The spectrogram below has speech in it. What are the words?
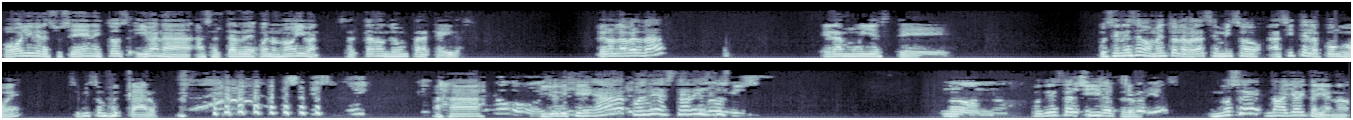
Oliver, Azucena y todos iban a, a saltar de, bueno, no iban, saltaron de un paracaídas. Pero la verdad, era muy este, pues en ese momento la verdad se me hizo, así te lo pongo, eh, se me hizo muy caro. Es, muy Ajá. caro. Y yo dije, ah, podría estar esto, mis- No, no. podría estar chido, ¿sí pero harías? no sé, no, ya ahorita ya no.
